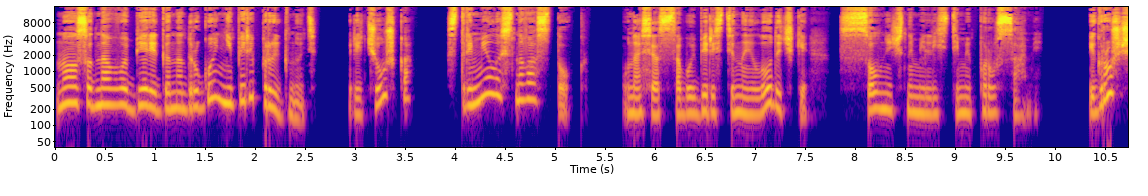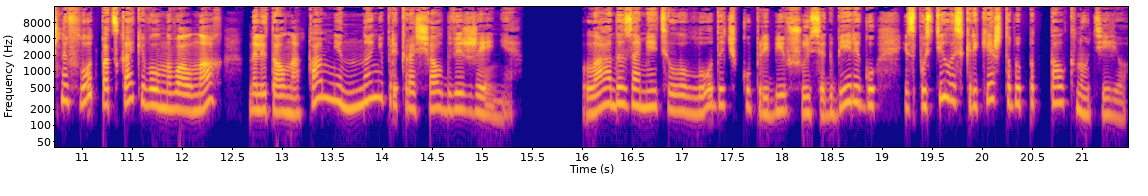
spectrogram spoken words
но с одного берега на другой не перепрыгнуть. Речушка стремилась на восток, унося с собой берестяные лодочки с солнечными листьями-парусами. Игрушечный флот подскакивал на волнах, налетал на камни, но не прекращал движения. Лада заметила лодочку, прибившуюся к берегу, и спустилась к реке, чтобы подтолкнуть ее.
